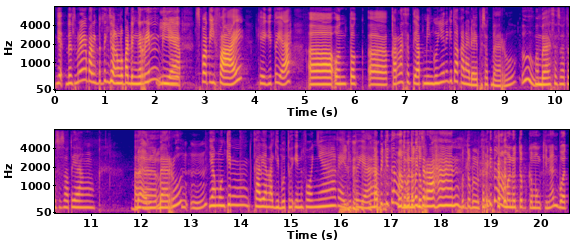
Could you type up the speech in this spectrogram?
ya- dan sebenarnya yang paling penting jangan lupa dengerin di Yep. Spotify kayak gitu ya. Eh, untuk eh, karena setiap minggunya ini kita akan ada episode baru Uh. membahas sesuatu sesuatu yang eh, Baru. baru Mm-mm. yang mungkin kalian lagi butuh infonya kayak gitu ya. Tapi kita nggak menutup- pencerahan. Betul betul. Tapi kita nggak menutup kemungkinan buat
